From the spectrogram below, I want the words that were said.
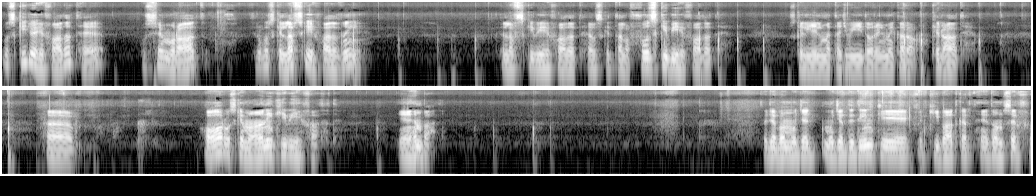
اس کی جو حفاظت ہے، اس سے مراد صرف اس کے لفظ کی حفاظت نہیں ہے۔ لفظ کی بھی حفاظت ہے، اس کے تلفظ کی بھی حفاظت ہے۔ اس کے لیے علم تجوید اور علم کراط ہے۔ اور اس کے معنی کی بھی حفاظت ہے۔ یہ اہم بات۔ تو جب ہم مجددین کے کی بات کرتے ہیں تو ہم صرف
